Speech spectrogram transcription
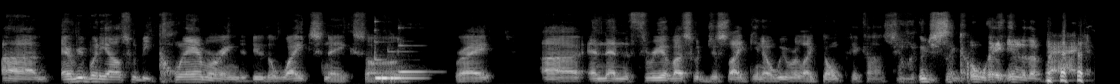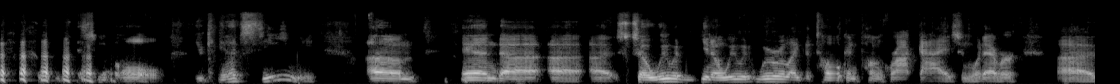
um, everybody else would be clamoring to do the Whitesnake song, right? Uh, and then the three of us would just like, you know, we were like, don't pick us. And we would just like go way into the back. hole. You can't see me. Um, and uh, uh, uh, so we would, you know, we would, we were like the token punk rock guys and whatever. Uh,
